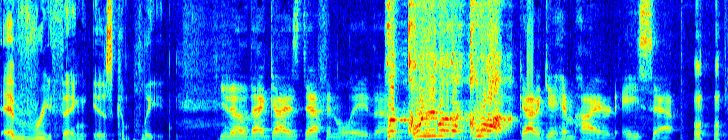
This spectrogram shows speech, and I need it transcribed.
everything is complete. You know that guy is definitely the, The cream of the crop! Got to get him hired asap.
